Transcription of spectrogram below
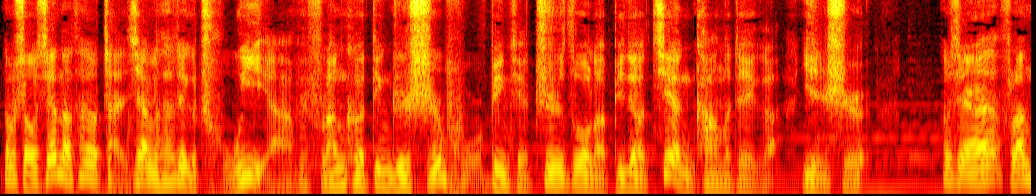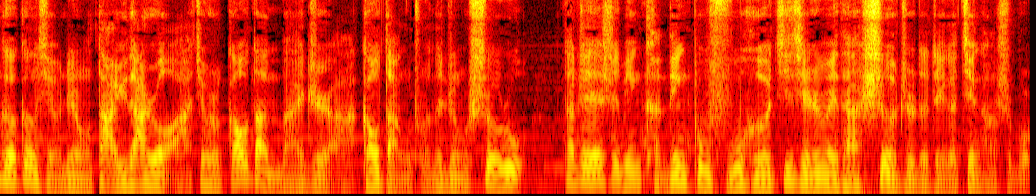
那么首先呢，他就展现了他这个厨艺啊，为弗兰克定制食谱，并且制作了比较健康的这个饮食。那么显然，弗兰克更喜欢这种大鱼大肉啊，就是高蛋白质啊、高胆固醇的这种摄入。但这些食品肯定不符合机器人为他设置的这个健康食谱。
